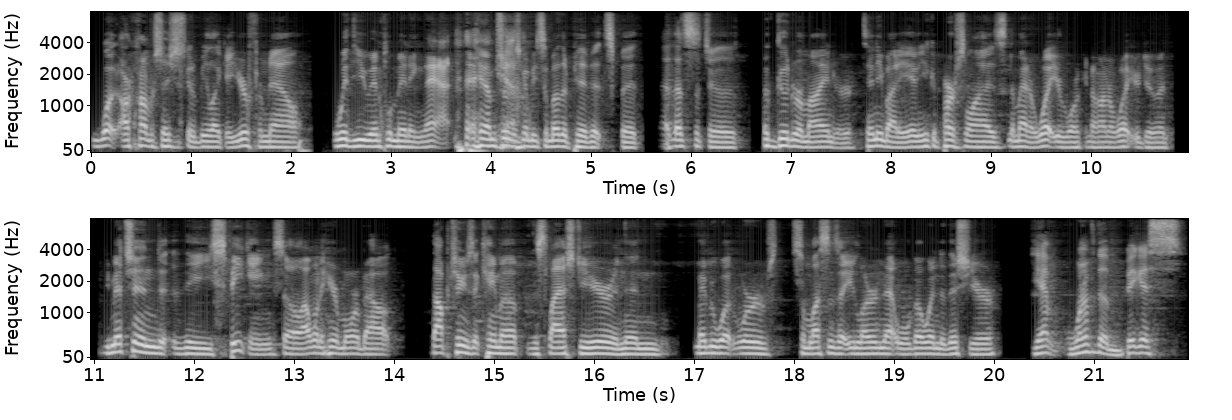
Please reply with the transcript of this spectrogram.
what our conversation is going to be like a year from now with you implementing that. I'm sure yeah. there's going to be some other pivots, but that's such a, a good reminder to anybody. I mean, you can personalize no matter what you're working on or what you're doing. You mentioned the speaking, so I want to hear more about the opportunities that came up this last year and then maybe what were some lessons that you learned that will go into this year? Yeah, one of the biggest.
